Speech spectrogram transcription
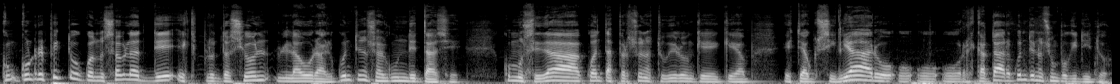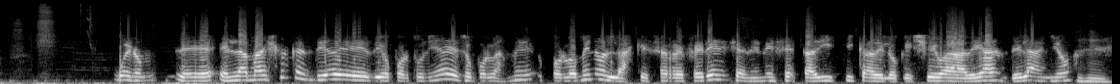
con, con, respecto cuando se habla de explotación laboral, cuéntenos algún detalle. ¿Cómo se da? ¿Cuántas personas tuvieron que, que este, auxiliar o, o, o rescatar? Cuéntenos un poquitito. Bueno, eh, en la mayor cantidad de, de, oportunidades, o por, las me, por lo menos las que se referencian en esa estadística de lo que lleva de, del año, uh -huh.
